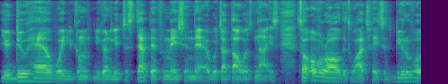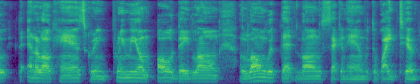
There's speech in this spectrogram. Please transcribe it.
you do have where you're going, you're going to get your step information there, which I thought was nice. So overall, this watch face is beautiful. The analog hand screen premium all day long, along with that long second hand with the white tip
